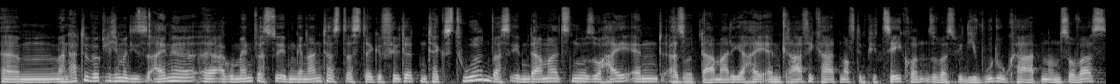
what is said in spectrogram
ähm, man hatte wirklich immer dieses eine äh, Argument, was du eben genannt hast, dass der gefilterten Texturen, was eben damals nur so High-End, also damalige High-End-Grafikkarten auf dem PC konnten, sowas wie die Voodoo-Karten und sowas.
